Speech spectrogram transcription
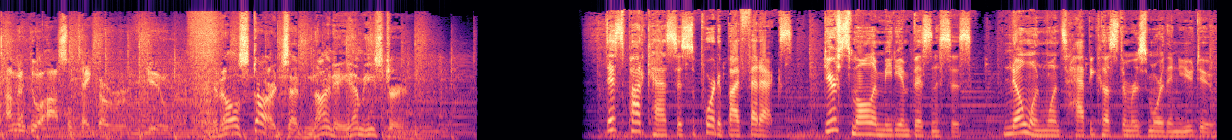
I'm going to do a hostile takeover review. It all starts at 9 a.m. Eastern. This podcast is supported by FedEx. Dear small and medium businesses, no one wants happy customers more than you do.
